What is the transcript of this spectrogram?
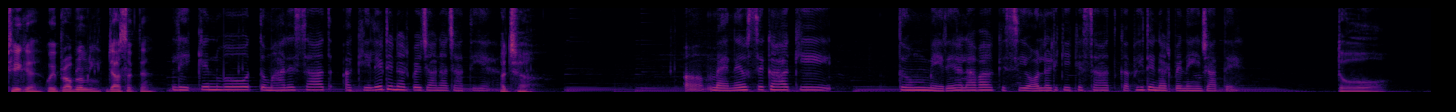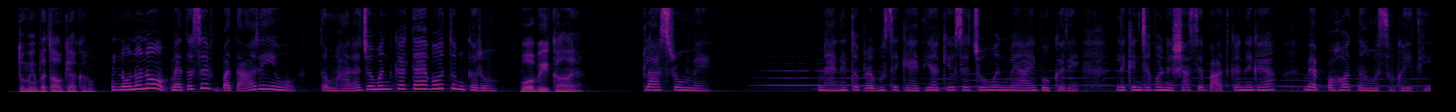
ठीक है कोई प्रॉब्लम नहीं जा सकते हैं। लेकिन वो तुम्हारे साथ अकेले डिनर पे जाना चाहती है। अच्छा। अ, मैंने उससे कहा कि तुम मेरे अलावा किसी और लड़की के साथ कभी डिनर पे नहीं जाते। तो तुम्हें बताओ क्या करूँ? नो नो नो मैं तो सिर्फ़ बता रही हूँ। तुम्हारा जो मन करता है वो तुम करो। वो अभी कहाँ है? क्लासरूम में। मैंने तो प्रभु से कह दिया कि उसे जो मन में आए वो करे लेकिन जब वो निशा से बात करने गया मैं बहुत नर्वस हो गई थी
